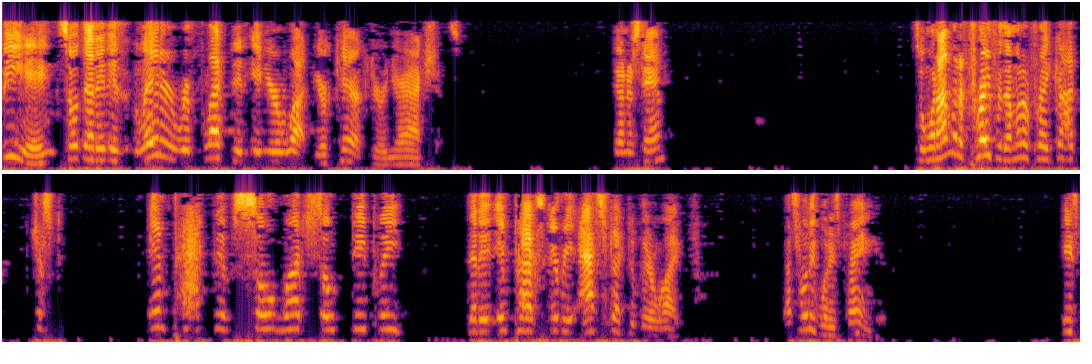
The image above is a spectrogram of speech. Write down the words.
being so that it is later reflected in your what? Your character and your actions. You understand? So when I'm going to pray for them, I'm going to pray, God, just impact them so much, so deeply, that it impacts every aspect of their life. That's really what he's praying here. He's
